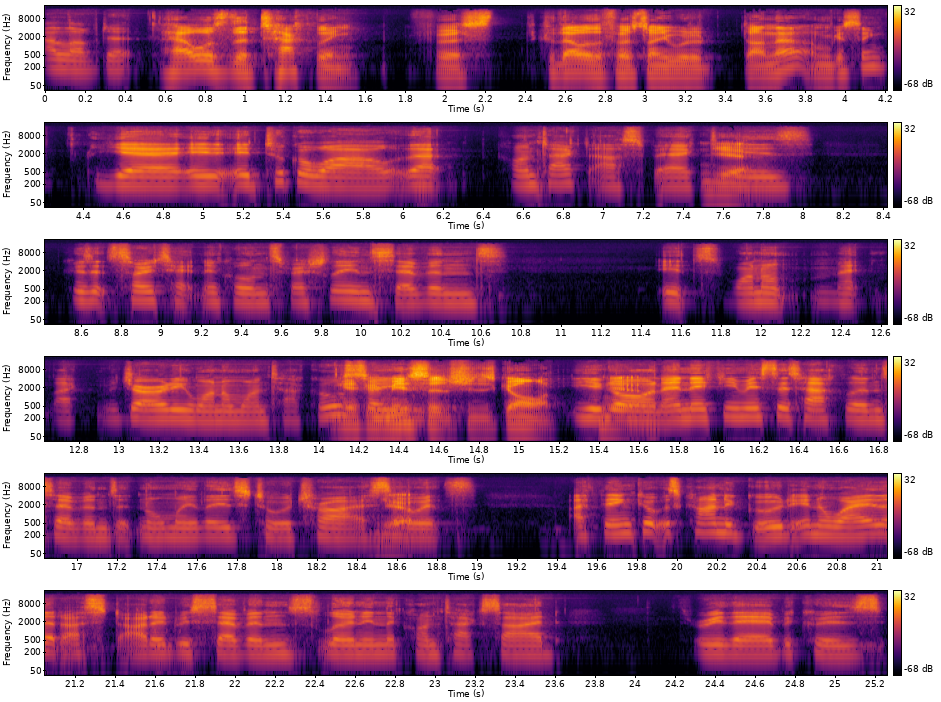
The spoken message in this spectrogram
I loved it. How was the tackling first? Because that was the first time you would have done that, I'm guessing. Yeah, it, it took a while. That contact aspect Yeah. is because it's so technical, and especially in sevens, it's one on like majority one on one tackle. if so you miss it, she's gone. you're Yeah. gone. And if you miss a tackle in sevens, it normally leads to a try. So Yeah. it's, I think it was kind of good in a way that I started with sevens, learning the contact side through there because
